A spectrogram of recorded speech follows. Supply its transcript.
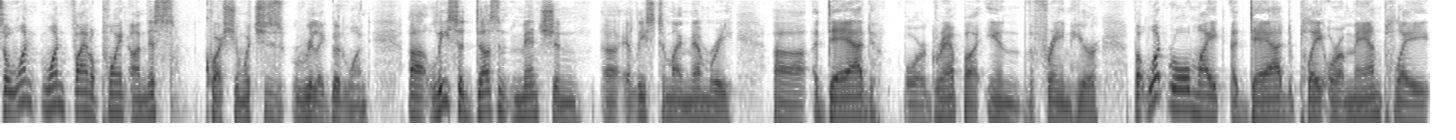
So one one final point on this question, which is really a good one. Uh, Lisa doesn't mention, uh, at least to my memory, uh, a dad or a grandpa in the frame here. But what role might a dad play or a man play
